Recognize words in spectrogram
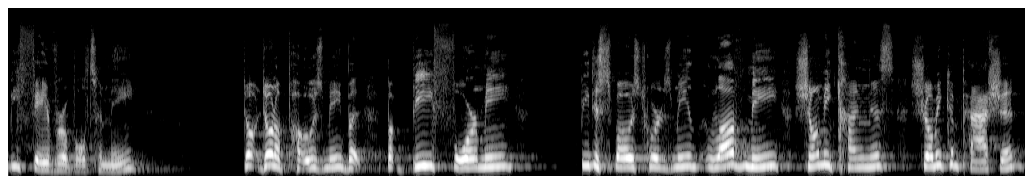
be favorable to me. Don't, don't oppose me, but, but be for me. Be disposed towards me. Love me. Show me kindness. Show me compassion.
